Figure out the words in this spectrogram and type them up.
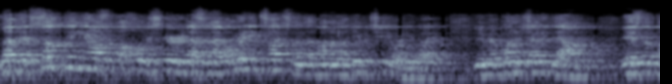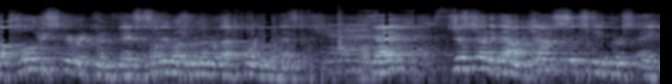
that there's something else that the Holy Spirit does, and I've already touched on that, but I'm going to give it to you anyway. You may want to jot it down. Is that the Holy Spirit convicts? Some of us remember that point in the message. Okay? Just jot it down. John 16, verse 8.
